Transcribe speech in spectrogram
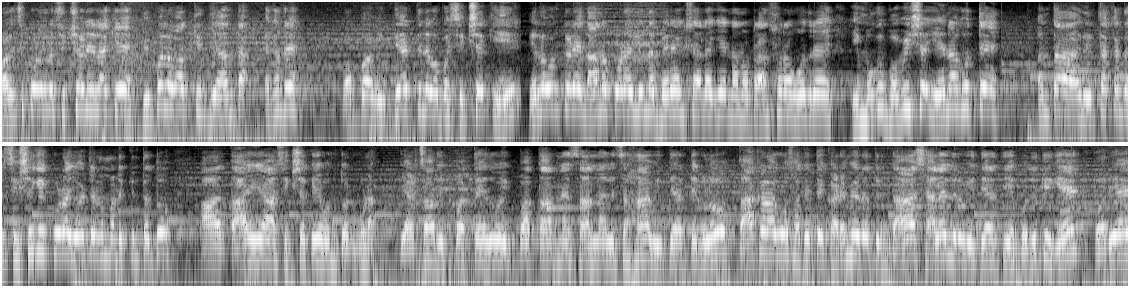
ಬಳಸಿಕೊಳ್ಳಲು ಶಿಕ್ಷಣ ಇಲಾಖೆ ವಿಫಲವಾಗ್ತಿದ್ಯಾ ಅಂತ. ಯಾಕಂದ್ರೆ ಒಬ್ಬ ವಿದ್ಯಾರ್ಥಿನಿ, ಒಬ್ಬ ಶಿಕ್ಷಕಿ, ಎಲ್ಲ ಒಂದ್ ಕಡೆ ನಾನು ಕೂಡ ಇಲ್ಲಿಂದ ಬೇರೆ ಶಾಲೆಗೆ ನಾನು ಟ್ರಾನ್ಸ್ಫರ್ ಹೋದ್ರೆ ಈ ಮಗು ಭವಿಷ್ಯ ಏನಾಗುತ್ತೆ? ಅಂತ ಇರ್ತಕ್ಕಂಥ ಶಿಕ್ಷಕಿ ಕೂಡ ಯೋಚನೆ ಮಾಡೋಕ್ಕಿಂತದ್ದು ಆ ತಾಯಿಯ ಶಿಕ್ಷಕಿಯ ಒಂದು ದೊಡ್ಡ ಗುಣ. ಎರಡ್ ಸಾವಿರದ ಇಪ್ಪತ್ತೈದು, ಇಪ್ಪತ್ತಾರನೇ ಸಾಲಿನಲ್ಲಿ ಸಹ ವಿದ್ಯಾರ್ಥಿಗಳು ದಾಖಲಾಗುವ ಸಾಧ್ಯತೆ ಕಡಿಮೆ ಇರೋದ್ರಿಂದ ಶಾಲೆಯಲ್ಲಿರುವ ವಿದ್ಯಾರ್ಥಿಯ ಬದುಕಿಗೆ ಪರ್ಯಾಯ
